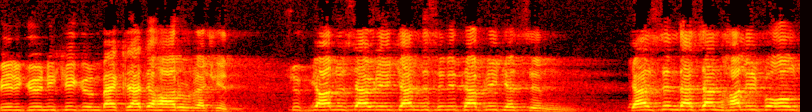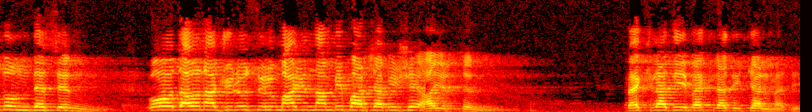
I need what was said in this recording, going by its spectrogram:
Bir gün, iki gün bekledi Harun Reşit. Süfyan-ı Sevri kendisini tebrik etsin. Gelsin de sen halife oldun desin. Ve o da ona Cülûs-ü Hümayun'dan bir parça bir şey ayırsın. Bekledi, bekledi, gelmedi.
